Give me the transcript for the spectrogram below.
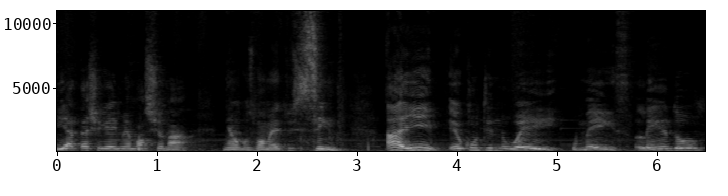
E até cheguei a me emocionar em alguns momentos, sim. Aí eu continuei o mês lendo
